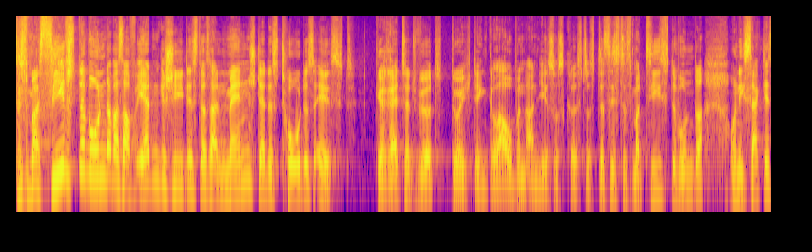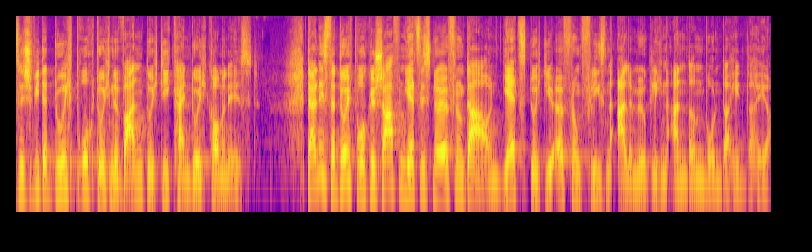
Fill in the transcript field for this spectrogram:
Das massivste Wunder, was auf Erden geschieht, ist, dass ein Mensch, der des Todes ist, gerettet wird durch den Glauben an Jesus Christus. Das ist das massivste Wunder. Und ich sage, das ist wie der Durchbruch durch eine Wand, durch die kein Durchkommen ist. Dann ist der Durchbruch geschaffen, jetzt ist eine Öffnung da. Und jetzt durch die Öffnung fließen alle möglichen anderen Wunder hinterher.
